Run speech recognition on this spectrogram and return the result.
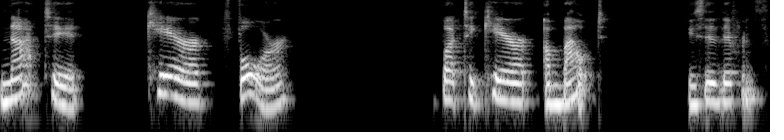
not to care for, but to care about. You see the difference?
